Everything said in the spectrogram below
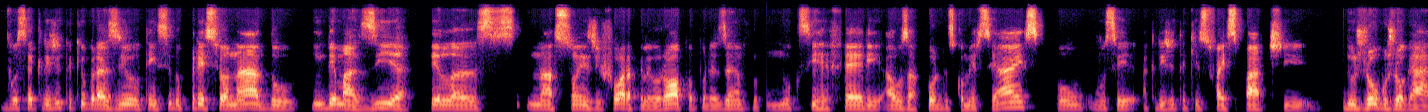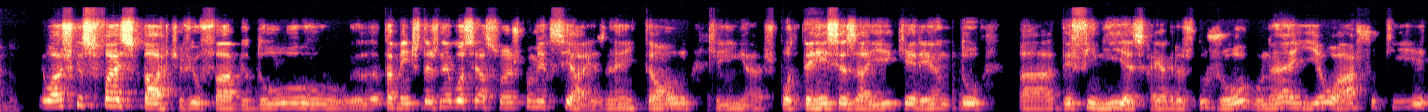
você acredita que o Brasil tem sido pressionado em demasia pelas nações de fora, pela Europa, por exemplo, no que se refere aos acordos comerciais? Ou você acredita que isso faz parte do jogo jogado? Eu acho que isso faz parte, viu, Fábio, do exatamente das negociações comerciais, né? Então, quem as potências aí querendo a definir as regras do jogo, né? E eu acho que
